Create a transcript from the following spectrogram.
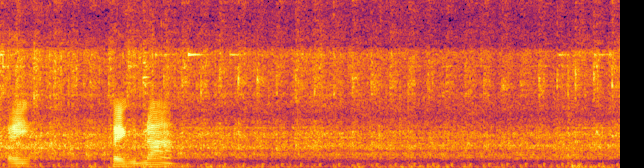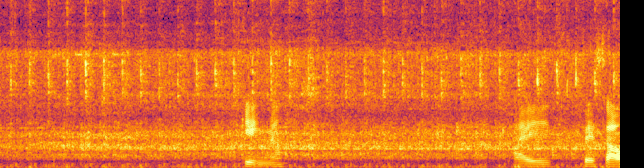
ไทย ไทยคุณหน้า เก่งนะไทยแต่เศร้า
